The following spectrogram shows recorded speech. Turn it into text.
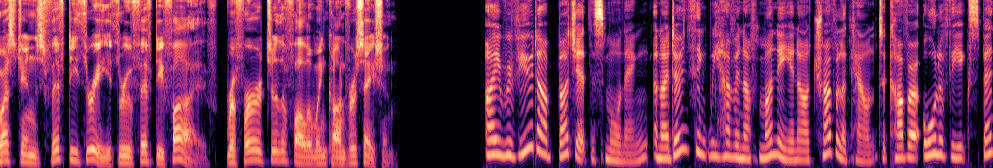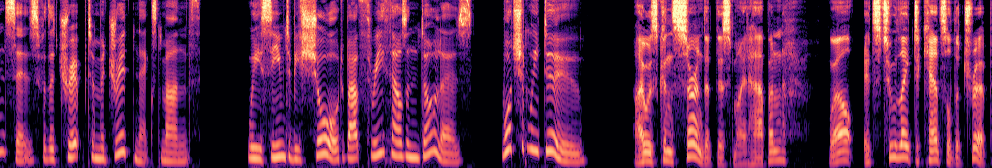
Questions 53 through 55 refer to the following conversation. I reviewed our budget this morning and I don't think we have enough money in our travel account to cover all of the expenses for the trip to Madrid next month. We seem to be short about $3,000. What should we do? I was concerned that this might happen. Well, it's too late to cancel the trip.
